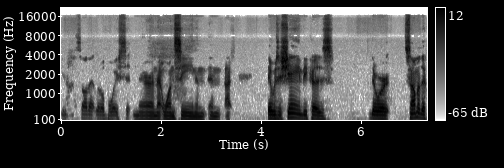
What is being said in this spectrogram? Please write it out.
you know, I saw that little boy sitting there in that one scene, and and I, it was a shame because there were some of the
